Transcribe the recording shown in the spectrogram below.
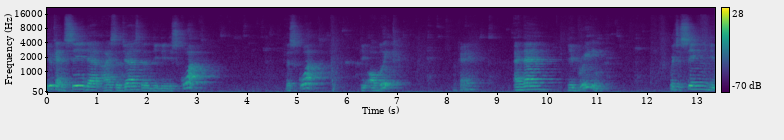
you can see that I suggest the, the, the, the squat, the squat, the oblique, Okay? And then the breathing, which is seeing the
